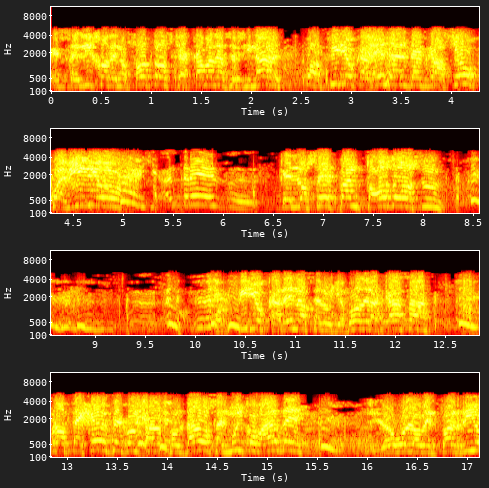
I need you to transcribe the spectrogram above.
Es el hijo de nosotros que acaba de asesinar. Porfirio Cadena, el desgraciado Juevilio. Ay, Andrés. Que lo sepan todos. Porfirio Cadena se lo llevó de la casa a protegerse contra los soldados, el muy cobarde. Y luego lo aventó al río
